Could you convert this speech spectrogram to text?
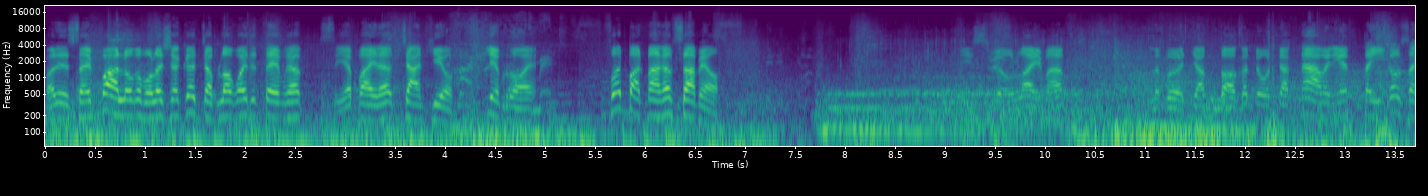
บอลเดไซฟ้าลงกับผมแล้วชักเกิลจับล็อกไว้เต็มๆครับ เสียไปแล้วจานคิวเรียบร้อย เฟิร์สบัตมาครับซาเมลอิสเวลไล่มาระเบิดย้ำต่อกระโดดดักหน้าไปนี้ครับตีเข้าใส่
